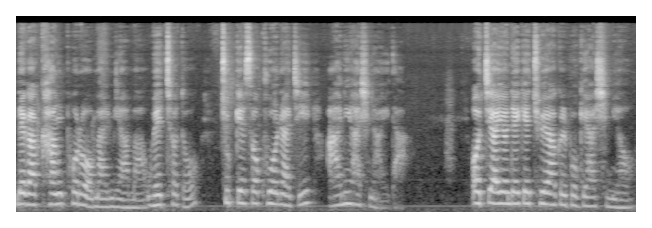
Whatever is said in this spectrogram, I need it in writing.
내가 강포로 말미암아 외쳐도 주께서 구원하지 아니하시나이다. 어찌하여 내게 죄악을 보게 하시며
